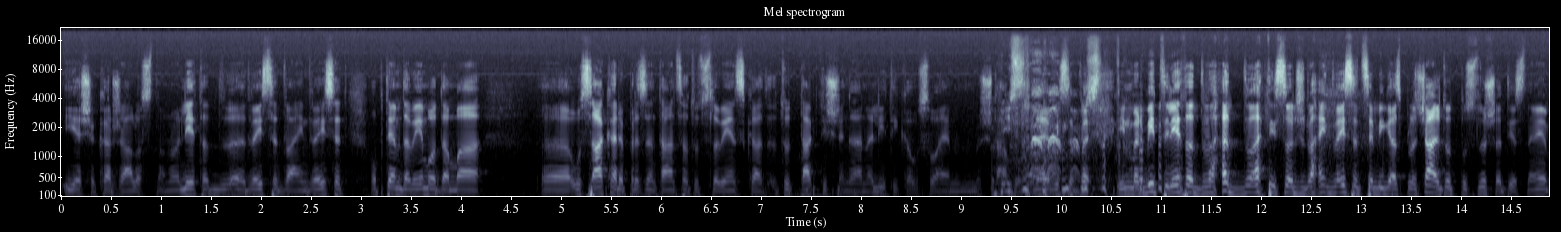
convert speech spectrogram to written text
je še kar žalostno. No, leta 2022, ob tem, da vemo, da ima uh, vsaka reprezentanca, tudi slovenska, tudi taktičnega analitika v svojem štabu. Ne, mislim, in mora biti leta 2022, se bi ga splačali tudi poslušati, jaz ne vem.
